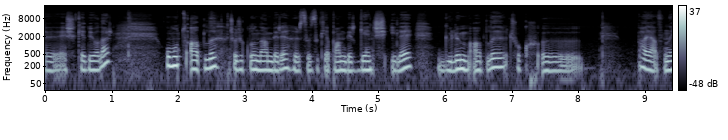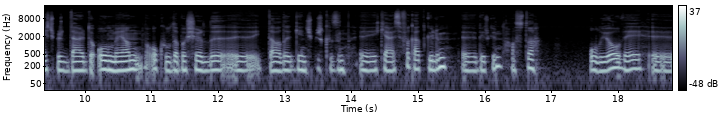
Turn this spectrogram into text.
e, eşlik ediyorlar. Umut adlı çocukluğundan beri hırsızlık yapan bir genç ile Gülüm adlı çok e, hayatında hiçbir derdi olmayan okulda başarılı e, iddialı genç bir kızın e, hikayesi. Fakat Gülüm e, bir gün hasta oluyor ve e,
